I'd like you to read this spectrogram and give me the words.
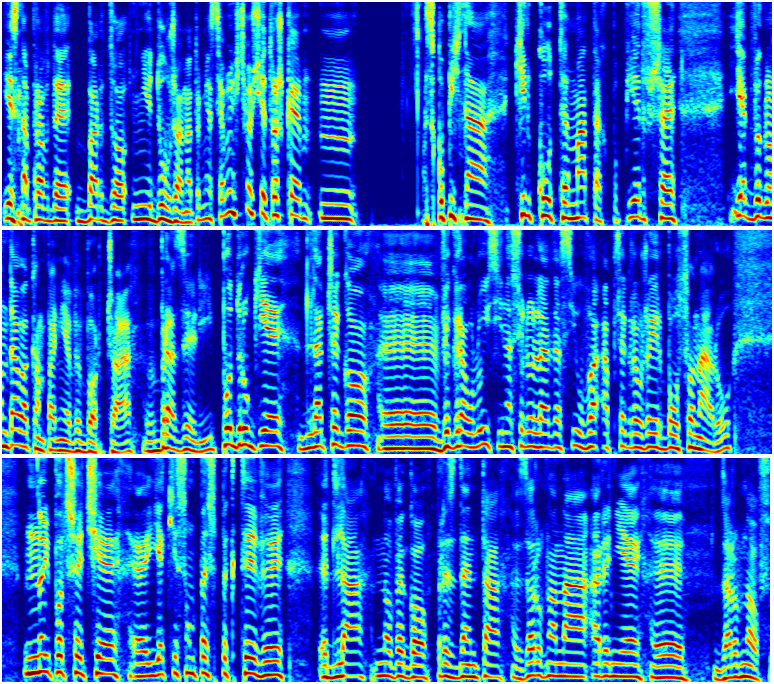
jest naprawdę bardzo nieduża. Natomiast ja bym chciał się troszkę mm, skupić na kilku tematach. Po pierwsze, jak wyglądała kampania wyborcza w Brazylii. Po drugie, dlaczego e, wygrał Luiz Inácio Lula da Silva, a przegrał Jair Bolsonaro. No i po trzecie, e, jakie są perspektywy dla nowego prezydenta, zarówno na arenie, e, zarówno w,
